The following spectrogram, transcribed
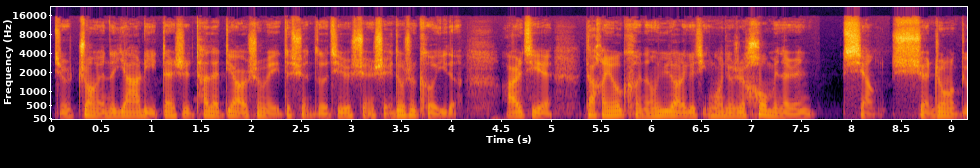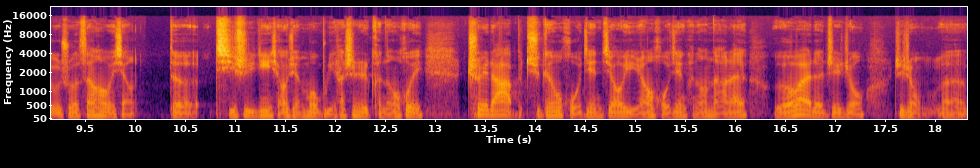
就是状元的压力，但是他在第二顺位的选择其实选谁都是可以的，而且他很有可能遇到了一个情况，就是后面的人想选中了，比如说三号位想。的骑士一定想选莫布里，他甚至可能会 trade up 去跟火箭交易，然后火箭可能拿来额外的这种这种呃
